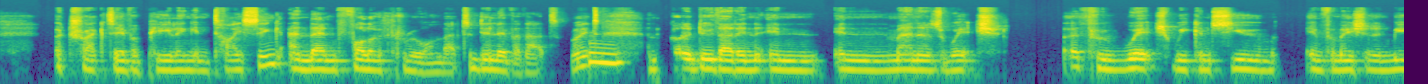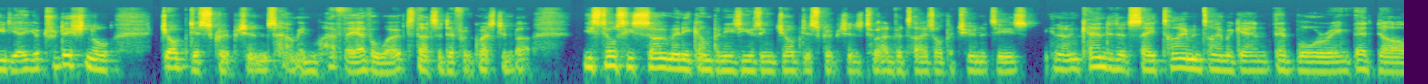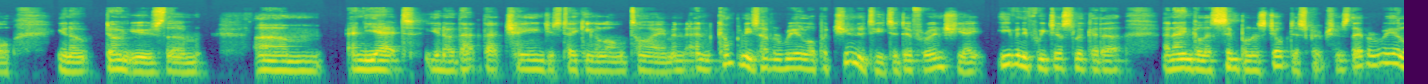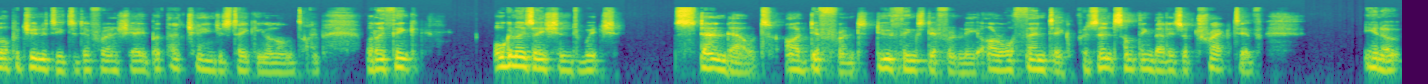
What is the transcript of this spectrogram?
attractive appealing enticing and then follow through on that to deliver that right mm. and they've got to do that in in in manners which uh, through which we consume information and media your traditional job descriptions. I mean, have they ever worked? That's a different question. But you still see so many companies using job descriptions to advertise opportunities. You know, and candidates say time and time again, they're boring, they're dull. You know, don't use them. Um, and yet you know that that change is taking a long time and and companies have a real opportunity to differentiate even if we just look at a an angle as simple as job descriptions they have a real opportunity to differentiate but that change is taking a long time but i think organizations which stand out are different do things differently are authentic present something that is attractive you know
